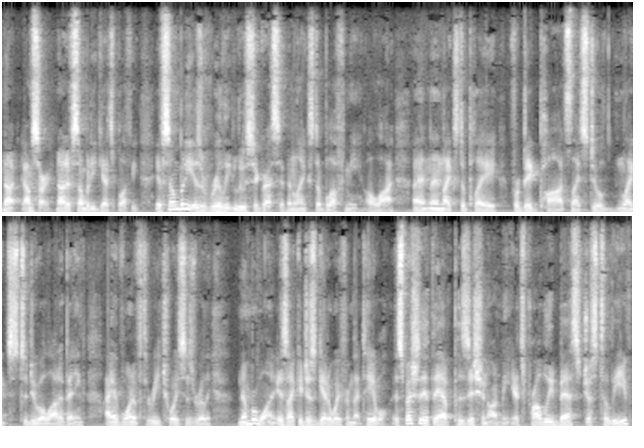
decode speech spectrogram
Not I'm sorry, not if somebody gets bluffy. If somebody is really loose aggressive and likes to bluff me a lot and, and likes to play for big pots, likes to likes to do a lot of betting, I have one of three choices really. Number one is I could just get away from that table, especially if they have position on me. It's probably best just to leave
